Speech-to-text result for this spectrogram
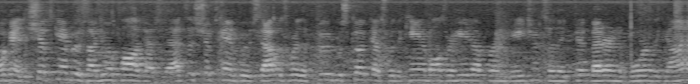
Okay, the ship's caboose. I do apologize for that. That's the ship's caboose. That was where the food was cooked. That's where the cannonballs were heated up for engagement, so they fit better in the bore of the gun.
